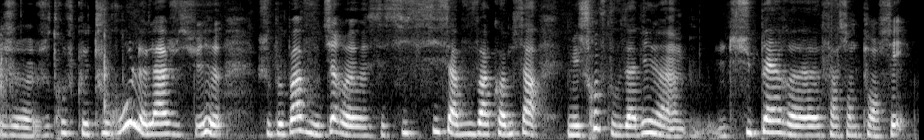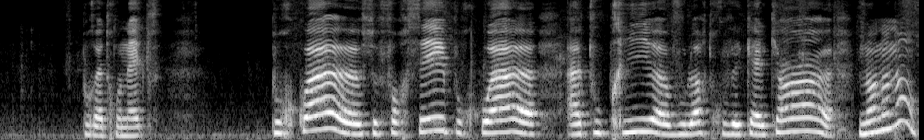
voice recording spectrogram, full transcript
je, trouve que tout roule. Là, je suis. Je peux pas vous dire euh, si, si, ça vous va comme ça. Mais je trouve que vous avez une, super euh, façon de penser. Pour être honnête. Pourquoi se forcer? Pourquoi à tout prix vouloir trouver quelqu'un? Non, non, non.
